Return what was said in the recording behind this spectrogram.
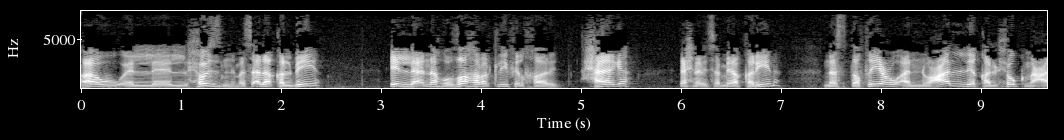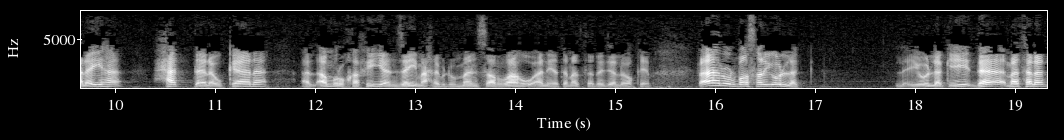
أو الحزن مسألة قلبية إلا أنه ظهرت لي في الخارج حاجة إحنا بنسميها قرينة نستطيع أن نعلق الحكم عليها حتى لو كان الأمر خفيا زي ما إحنا بنقول من سره أن يتمثل رجال قيم فأهل البصر يقول لك يقول لك إيه؟ ده مثلا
